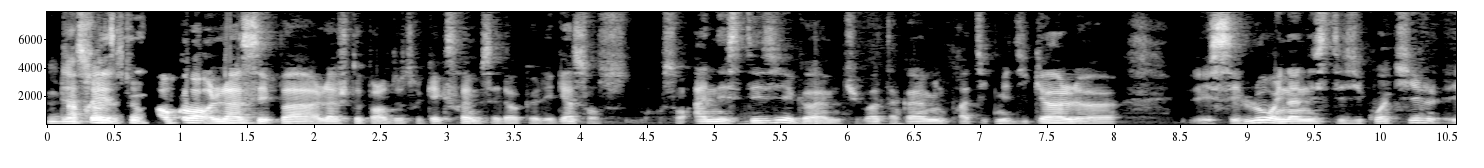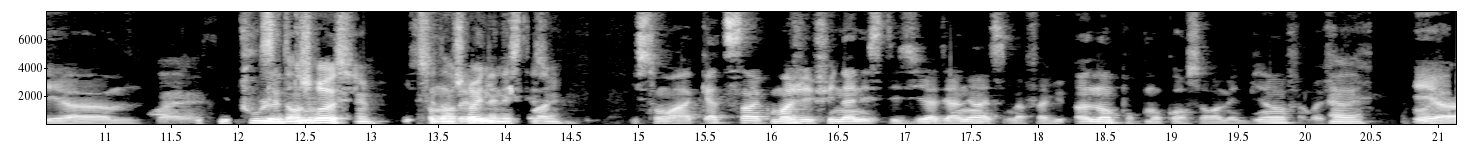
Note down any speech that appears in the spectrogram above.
Bien Après, sûr, encore là, c'est pas. Là, je te parle de trucs extrêmes. C'est-à-dire que les gars sont, sont anesthésiés quand même. Tu vois, t'as quand même une pratique médicale. Et c'est lourd une anesthésie quoi qu'il et euh, c'est tout le dangereux aussi hein. c'est dangereux une anesthésie. ils sont à 4 5 moi j'ai fait une anesthésie la dernière et il m'a fallu un an pour que mon corps se remette bien. Enfin bref. Ah et, euh,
